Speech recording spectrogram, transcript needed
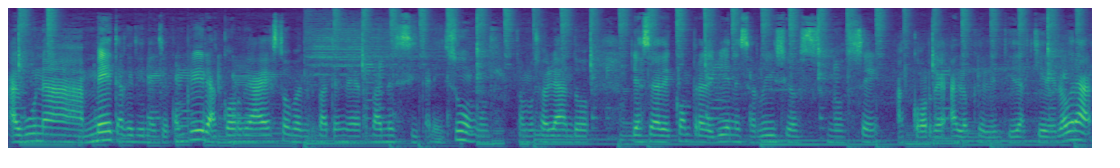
alguna meta que tiene que cumplir, acorde a esto va, a, tener, va a necesitar insumos. Estamos hablando ya sea de compra de bienes, servicios, no sé, acorde a lo que la entidad quiere lograr.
